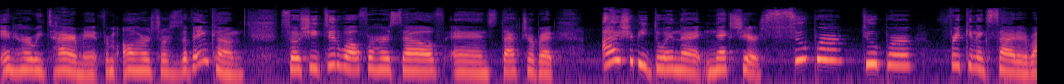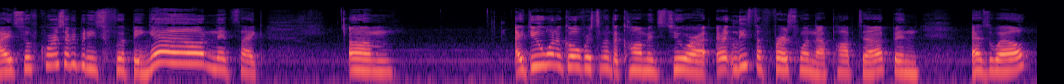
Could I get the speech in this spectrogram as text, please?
in her retirement from all her sources of income. So she did well for herself and stacked her bread. I should be doing that next year. Super duper freaking excited, right? So of course everybody's flipping out and it's like um I do want to go over some of the comments too or at least the first one that popped up and as well.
